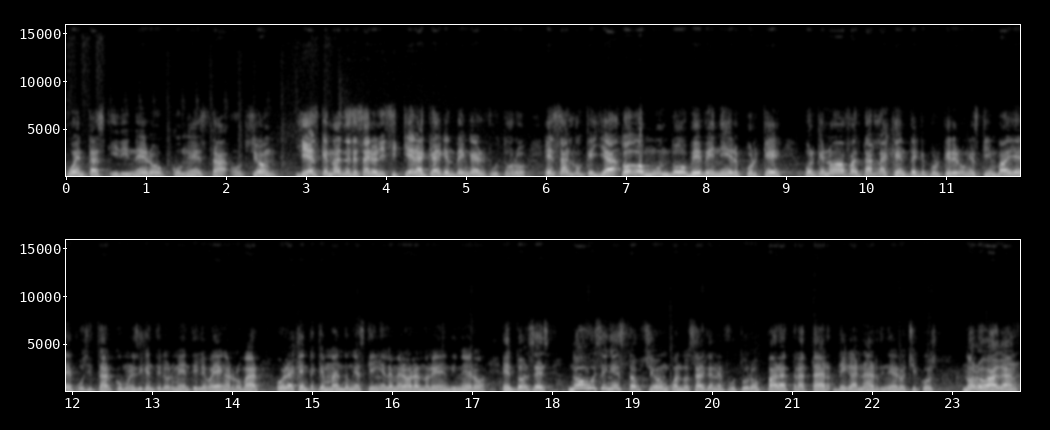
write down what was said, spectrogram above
cuentas y dinero con esta opción. Y es que no es necesario ni siquiera que alguien tenga el futuro, es algo que ya todo mundo ve venir. ¿Por qué? Porque no va a faltar la gente que por querer un skin vaya a depositar, como les dije anteriormente, y le vayan a robar. O la gente que manda un skin y a la mera hora no le den dinero. Entonces, no usen esta opción cuando salga en el futuro para tratar de ganar dinero, chicos no lo hagan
